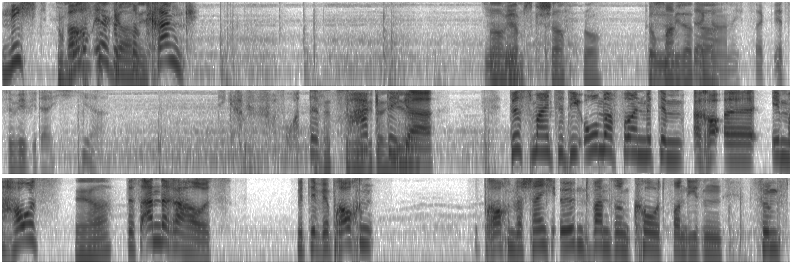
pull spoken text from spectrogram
nicht. Du Warum machst ist ja das so nichts. krank? So, Mhm. wir haben es geschafft, Bro. Du machst wieder ja da. gar nichts. Jetzt sind wir wieder hier. Digga, what the fuck, wieder hier. Das meinte die Oma vorhin mit dem äh, im Haus, Ja? das andere Haus. Mit dem, wir brauchen, wir brauchen wahrscheinlich irgendwann so einen Code von diesen fünf,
